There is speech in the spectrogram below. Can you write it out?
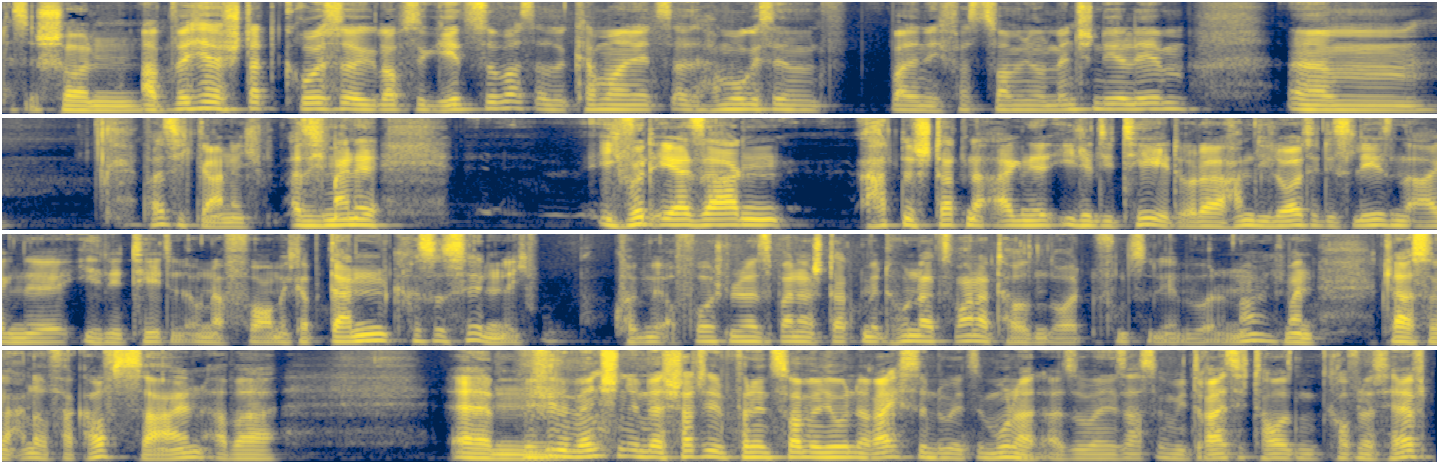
das ist schon. Ab welcher Stadtgröße, glaubst du, geht sowas? Also kann man jetzt, also Hamburg ist ja, weiß nicht, fast zwei Millionen Menschen, die hier leben. Ähm Weiß ich gar nicht. Also ich meine, ich würde eher sagen, hat eine Stadt eine eigene Identität oder haben die Leute, die es lesen, eine eigene Identität in irgendeiner Form? Ich glaube, dann kriegst du es hin. Ich könnte mir auch vorstellen, dass es bei einer Stadt mit 100, 200.000 Leuten funktionieren würde. Ne? Ich meine, klar, es sind andere Verkaufszahlen, aber. Ähm, Wie viele Menschen in der Stadt von den 2 Millionen erreichst du jetzt im Monat? Also, wenn du sagst, irgendwie 30.000 kaufen das Heft,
